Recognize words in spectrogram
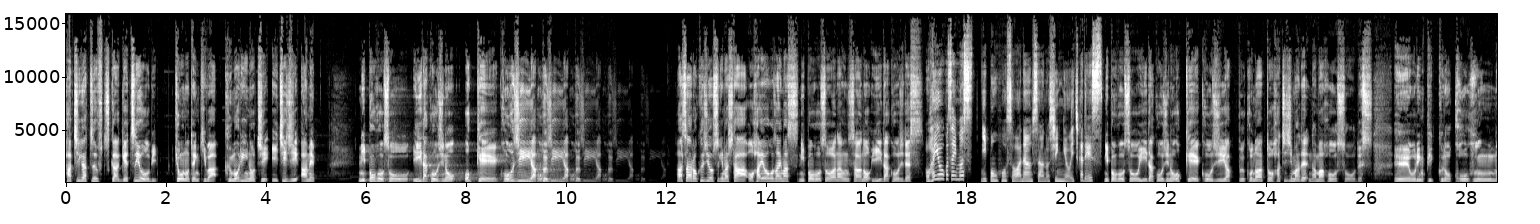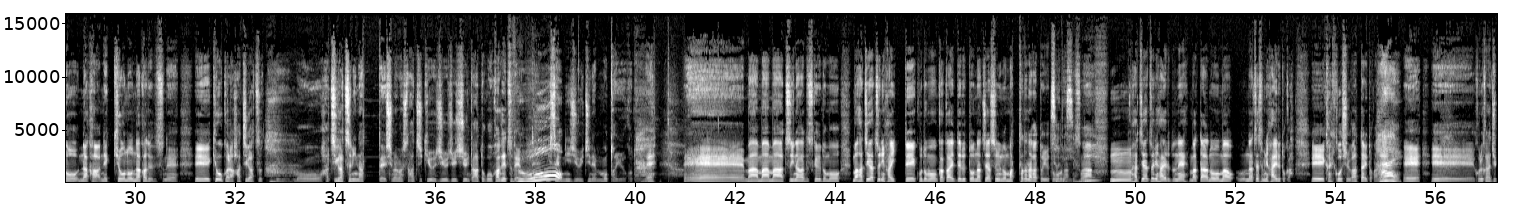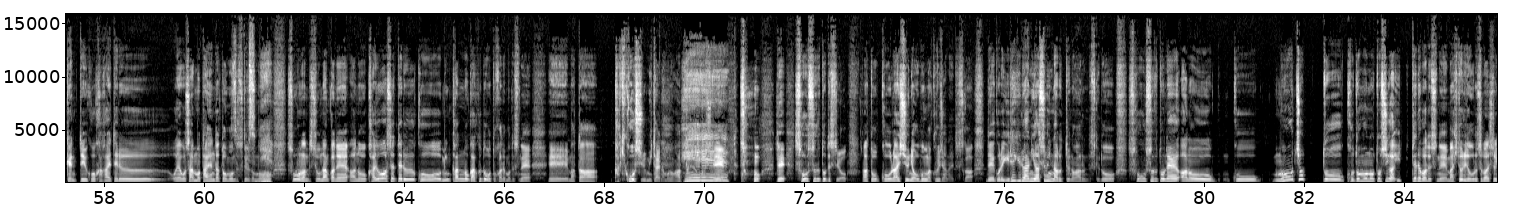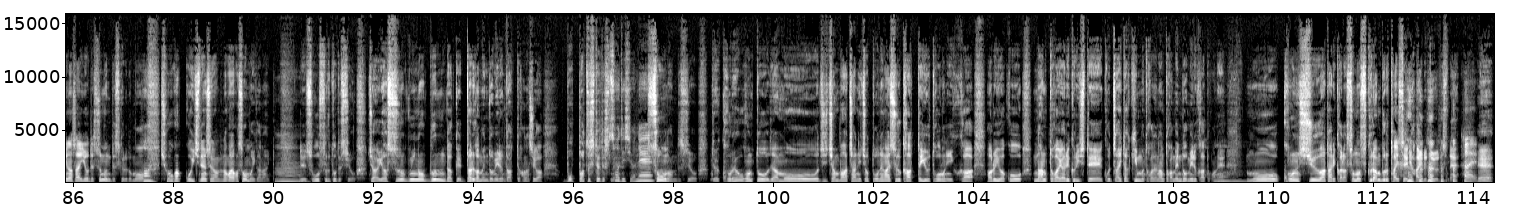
8月2日月曜日。今日の天気は曇りのち一時雨。ニッポン放送飯田浩司の OK Cozy up。朝6時を過ぎました。おはようございます。ニッポン放送アナウンサーの飯田浩司です。おはようございます。ニッポン放送アナウンサーの新行市佳です。ニッポン放送飯田浩司の OK Cozy up。この後8時まで生放送ですえー、オリンピックの興奮の中、熱狂の中でですね、えー、今日から8月っていう、もう8月になってしまいました。8、9、10、11、12とあと5ヶ月で2021年もということでね。えー、まあまあまあ暑い中ですけれども、まあ8月に入って子供を抱えてると夏休みの真っ只中というところなんですが、う、ね、ん、8月に入るとね、またあの、まあ夏休みに入るとか、えー、夏季講習があったりとかね、はい、えー、えー、これから受験っていう子を抱えてる親御さんも大変だと思うんですけれども、そうね、なんですよ。なんかね、あの、通わせてる、こう、民間の学童とかでもですね、えー、また、夏季講習みたいなものがあったりなんかして、そう。で、そうするとですよ、あと、こう、来週にはお盆が来るじゃないですか。で、これ、イレギュラーに休みになるっていうのがあるんですけど、そうするとね、あの、こう、もうちょっとと子供の年がいってればですね、まあ一人でお留守番しときなさいよで済むんですけれども、はい、小学校1年生なんでなかなかそうもいかないと。で、そうするとですよ、じゃあ休みの分だけ誰が面倒見るんだって話が勃発してですね。そうですよね。そうなんですよ。で、これを本当、じゃあもう、じいちゃんばあちゃんにちょっとお願いするかっていうところに行くか、あるいはこう、なんとかやりくりして、こう在宅勤務とかでなんとか面倒を見るかとかね。もう、今週あたりからそのスクランブル体制に入るというですね。はい。ええ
